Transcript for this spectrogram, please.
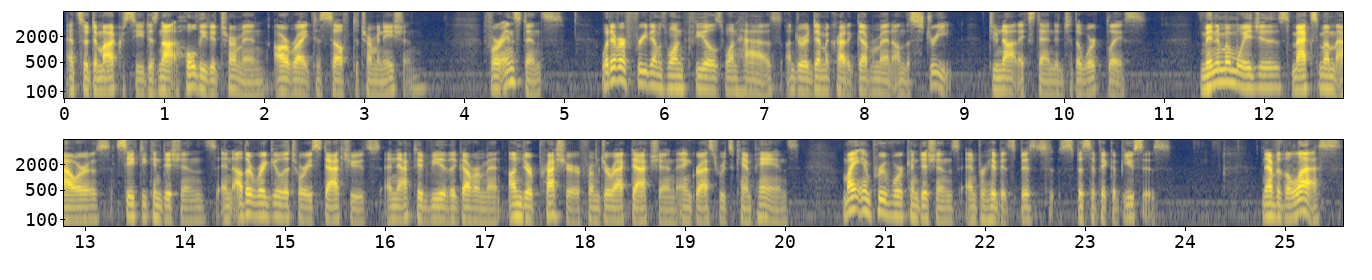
and so democracy does not wholly determine our right to self determination. For instance, whatever freedoms one feels one has under a democratic government on the street do not extend into the workplace. Minimum wages, maximum hours, safety conditions, and other regulatory statutes enacted via the government under pressure from direct action and grassroots campaigns might improve work conditions and prohibit spe- specific abuses. Nevertheless,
